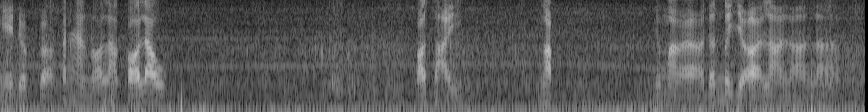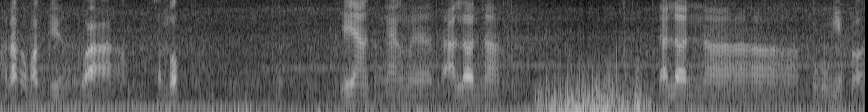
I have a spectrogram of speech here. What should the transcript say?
nghe được ờ, khách hàng nói là có lâu. Có sậy, ngập. Nhưng mà ờ, đến bây giờ là là là rất là phát triển và sầm uất. Dĩ An, Thuận An đã lên ờ, đã lên khu công nghiệp rồi.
